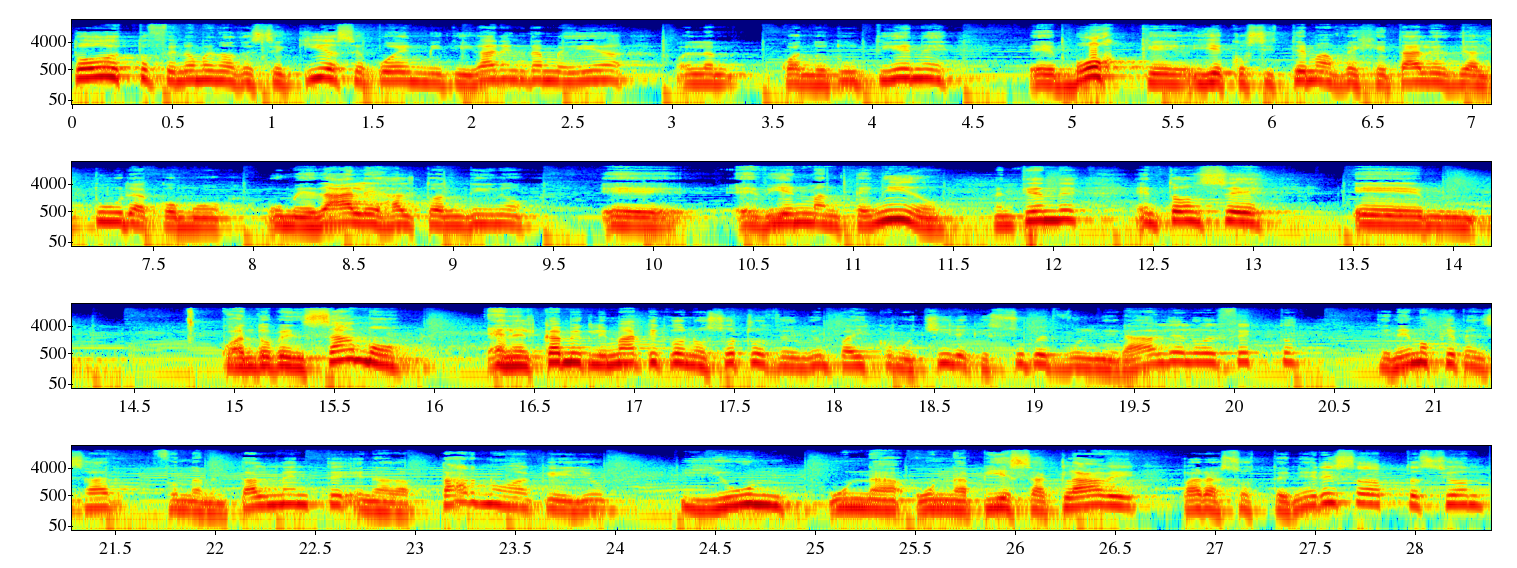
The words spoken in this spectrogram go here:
Todos estos fenómenos de sequía se pueden mitigar en gran medida cuando tú tienes eh, bosques y ecosistemas vegetales de altura como humedales altoandinos eh, eh, bien mantenidos, ¿me entiendes? Entonces, cuando pensamos en el cambio climático, nosotros desde un país como Chile, que es súper vulnerable a los efectos, tenemos que pensar fundamentalmente en adaptarnos a aquello y una, una, pieza clave para sostener esa adaptación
